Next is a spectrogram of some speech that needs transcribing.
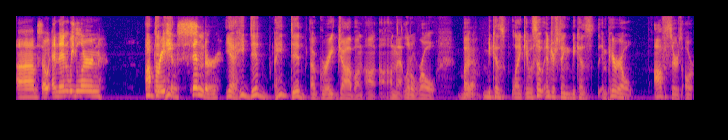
Um, so and then we learn He did- Operation Cinder. Yeah, he did. He did a great job on on on that little role, but Yeah. because like it was so interesting because Imperial officers or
